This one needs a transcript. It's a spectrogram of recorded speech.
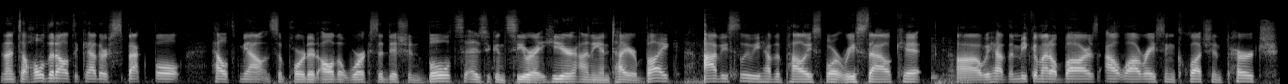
then to hold it all together, Spec Bolt helped me out and supported all the Works Edition bolts, as you can see right here on the entire bike. Obviously, we have the Polisport Restyle kit. Uh, we have the Mika Metal bars, Outlaw Racing clutch and perch.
